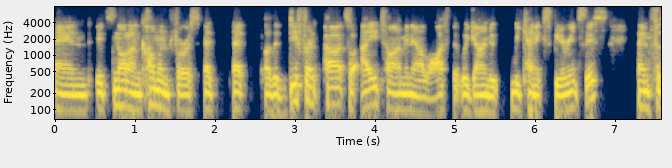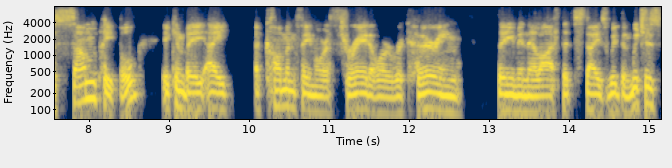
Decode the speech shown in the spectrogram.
and it's not uncommon for us at at either different parts or a time in our life that we're going to we can experience this and for some people, it can be a, a common theme or a thread or a recurring theme in their life that stays with them, which is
